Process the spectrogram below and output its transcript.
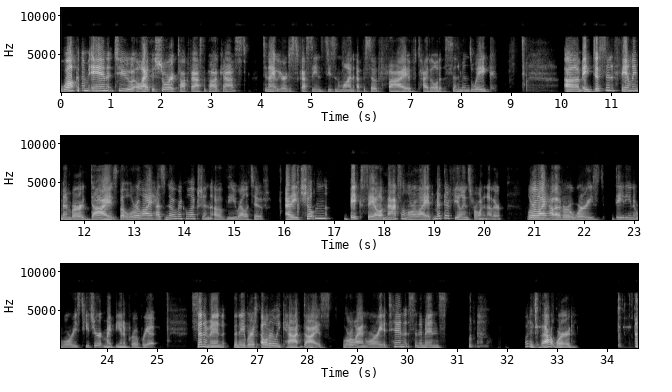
Welcome in to Life is Short, Talk Fast, the podcast. Tonight we are discussing season one, episode five, titled Cinnamon's Wake. Um, a distant family member dies, but Lorelai has no recollection of the relative. At a Chilton bake sale, Max and Lorelai admit their feelings for one another. Lorelai, however, worries dating Rory's teacher might be inappropriate. Cinnamon, the neighbor's elderly cat, dies. Lorelai and Rory attend Cinnamon's. What is that word?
